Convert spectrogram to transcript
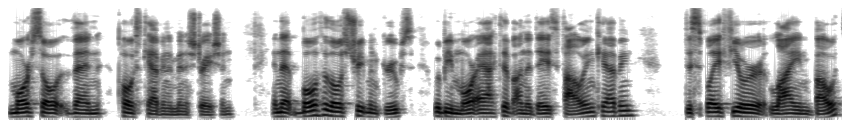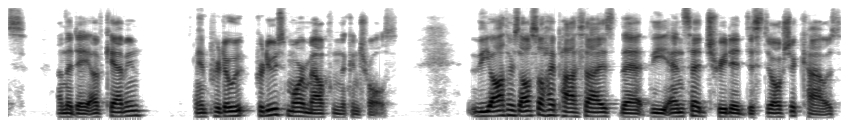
more so than post calving administration, and that both of those treatment groups would be more active on the days following calving, display fewer lying bouts on the day of calving, and produ- produce more milk than the controls. The authors also hypothesized that the NSAID treated dystocia cows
